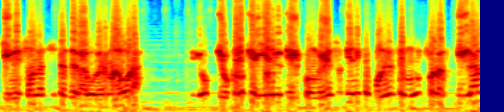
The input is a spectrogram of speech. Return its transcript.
quienes son las hijas de la gobernadora. Yo, creo que ahí el, Congreso tiene que ponerse mucho las pilas,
